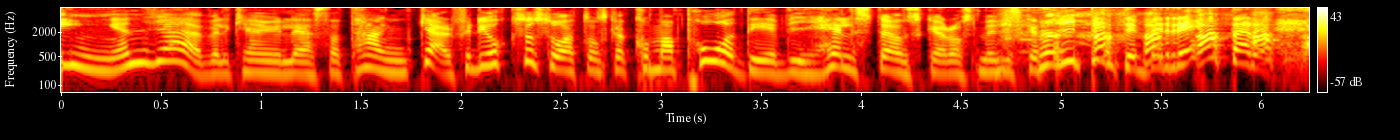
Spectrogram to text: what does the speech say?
Ingen jävel kan ju läsa tankar. För det är också så att de ska komma på det vi helst önskar oss men vi ska typ inte berätta det.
